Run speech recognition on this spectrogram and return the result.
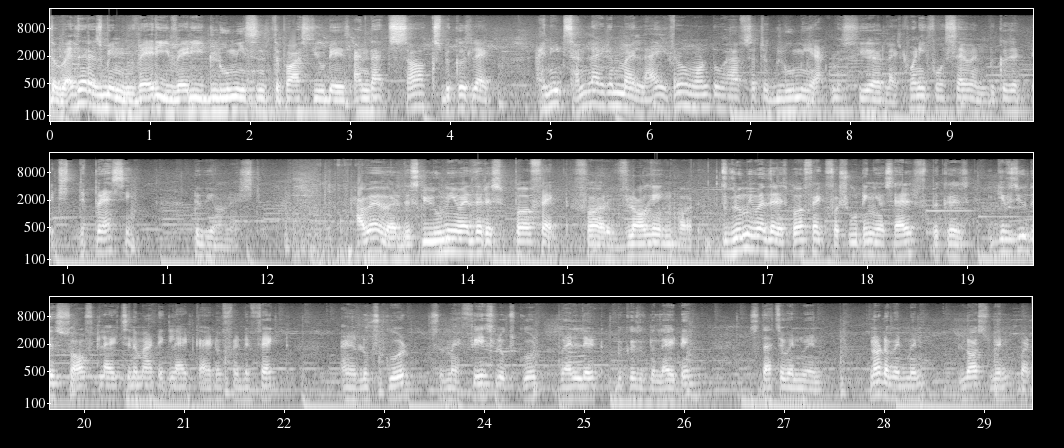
the weather has been very very gloomy since the past few days and that sucks because like I need sunlight in my life. I don't want to have such a gloomy atmosphere like 24/7 because it, it's depressing to be honest. However, this gloomy weather is perfect for vlogging or the gloomy weather is perfect for shooting yourself because it gives you the soft light, cinematic light kind of an effect and it looks good. So my face looks good, well lit because of the lighting. So that's a win-win. Not a win-win, lost win, but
